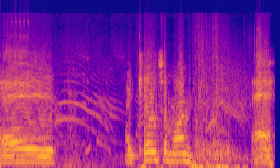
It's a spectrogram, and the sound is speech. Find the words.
Hey, I killed someone. Guys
